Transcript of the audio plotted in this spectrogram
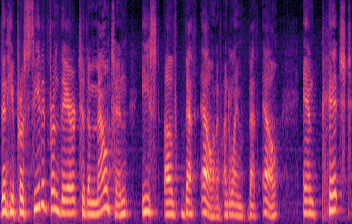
Then he proceeded from there to the mountain east of Bethel, and I've underlined Bethel, and pitched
